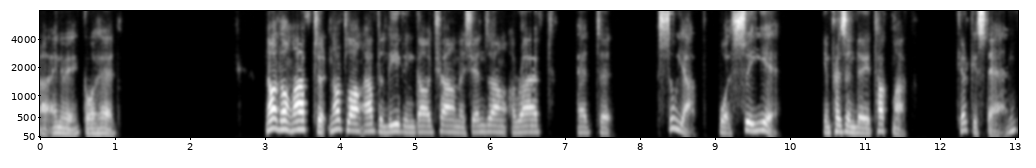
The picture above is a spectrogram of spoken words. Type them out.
Uh, anyway, go ahead. Not long after, not long after leaving Gaochang, Xuanzang arrived at uh, Suyab or Suiye in present-day Tokmak, Kyrgyzstan,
